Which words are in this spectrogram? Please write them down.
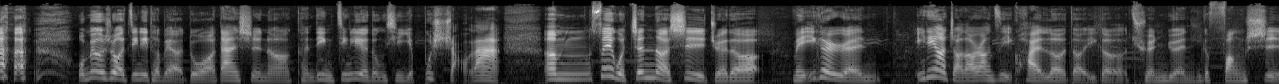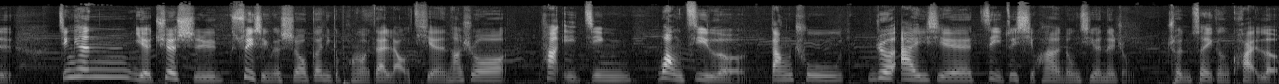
我没有说我经历特别的多，但是呢肯定经历的东西也不少啦。嗯，所以我真的是觉得每一个人。一定要找到让自己快乐的一个全员，一个方式。今天也确实睡醒的时候跟一个朋友在聊天，他说他已经忘记了当初热爱一些自己最喜欢的东西的那种纯粹跟快乐。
